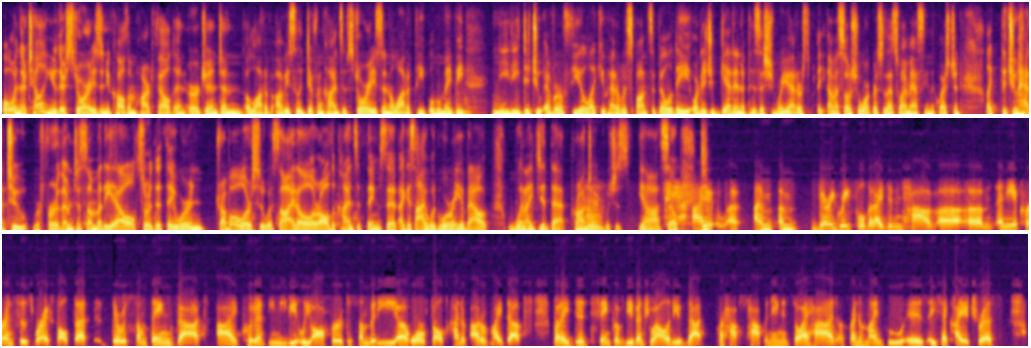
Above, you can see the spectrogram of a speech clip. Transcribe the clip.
Well, when they're telling you their stories and you call them heartfelt and urgent and a lot of obviously different kinds of stories and a lot of people who may be mm-hmm. needy, did you ever feel like you had a responsibility or did you get in a position where you had a, I'm a social worker, so that's why I'm asking the question, like that you had to refer them to somebody else or that they were in trouble or suicidal or all the kinds of things that I guess I would worry about when I did that project, mm-hmm. which is, yeah. So I, did, uh, I'm, I'm, very grateful that I didn't have uh, um, any occurrences where I felt that there was something that I couldn't immediately offer to somebody uh, or felt kind of out of my depth. But I did think of the eventuality of that perhaps happening. And so I had a friend of mine who is a psychiatrist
